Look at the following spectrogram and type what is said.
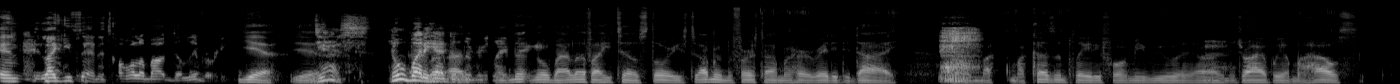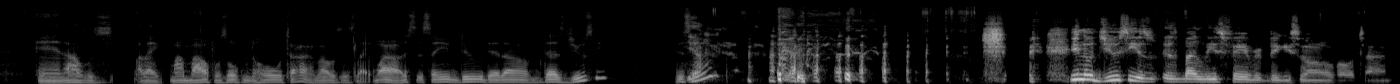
And like you said, it's all about delivery. yeah, yeah. Yes, nobody I had love- I- delivery like no, Biggie. no, but I love how he tells stories too. I remember the first time I heard "Ready to Die." My my cousin played it for me. We were uh, in the driveway of my house, and I was like, my mouth was open the whole time. I was just like, "Wow, this the same dude that um does Juicy." This Yeah. him? You know, "Juicy" is is my least favorite Biggie song of all time.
